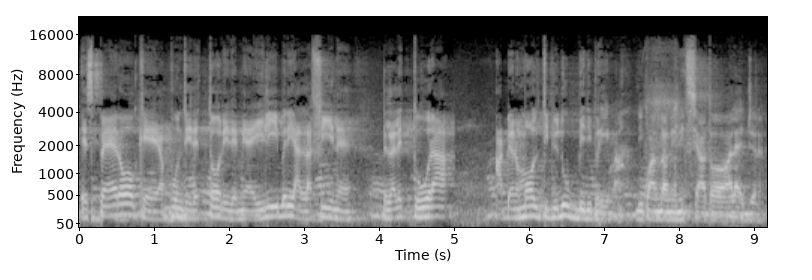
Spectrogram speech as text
e spero che appunto i lettori dei miei libri alla fine della lettura abbiano molti più dubbi di prima, di quando hanno iniziato a leggere.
